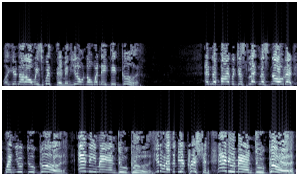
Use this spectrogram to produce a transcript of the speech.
Well, you're not always with them and you don't know when they did good. And the Bible just letting us know that when you do good, any man do good. You don't have to be a Christian. Any man do good.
